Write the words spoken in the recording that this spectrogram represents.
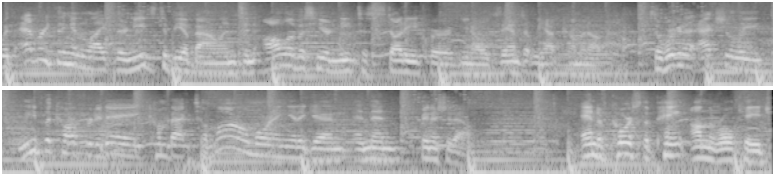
With everything in life, there needs to be a balance, and all of us here need to study for, you know, exams that we have coming up. So we're gonna actually leave the car for today, come back tomorrow morning yet again, and then finish it out. And of course, the paint on the roll cage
